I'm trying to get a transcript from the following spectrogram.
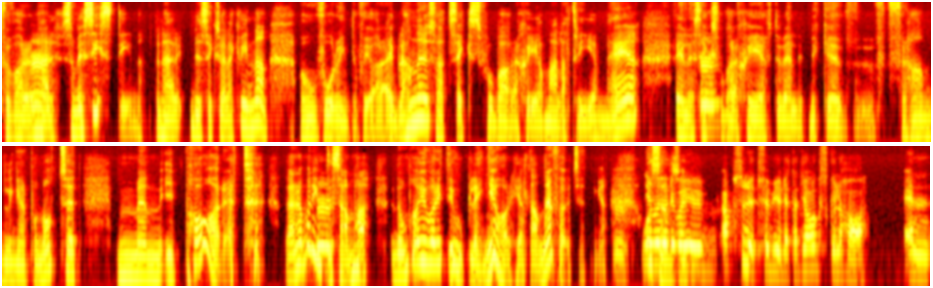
för att vara mm. den här som är sist in, den här bisexuella kvinnan, vad hon får och inte får göra. Ibland är det så att sex får bara ske om alla tre är med, eller sex mm. får bara ske efter väldigt mycket förhandlingar på något sätt. Men i paret, där har man inte mm. samma, de har ju varit ihop länge och har helt andra förutsättningar. Mm. Ja, men det var ju absolut förbjudet att jag skulle ha en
